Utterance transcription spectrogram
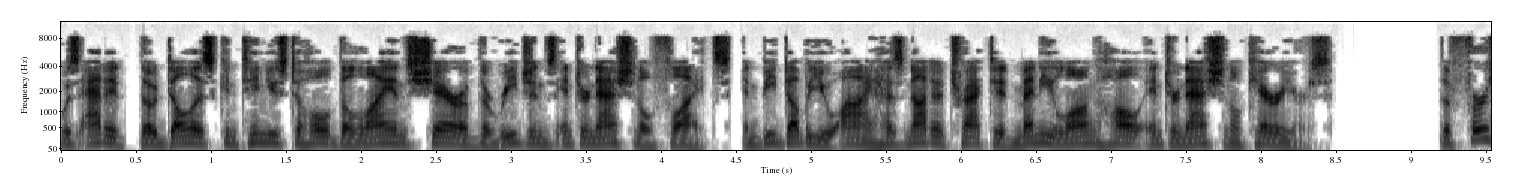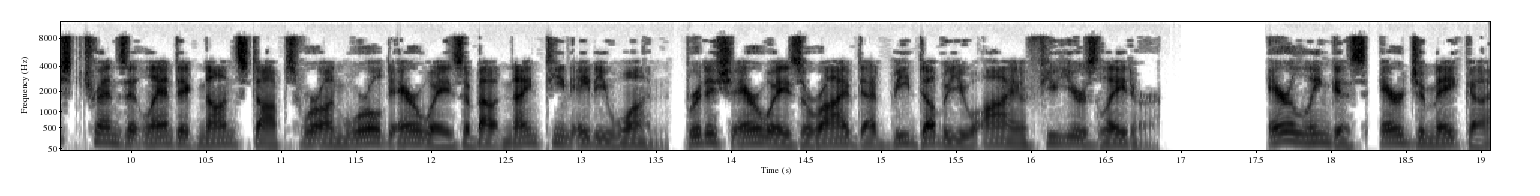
was added, though Dulles continues to hold the lion's share of the region's international flights, and BWI has not attracted many long-haul international carriers. The first transatlantic nonstops were on World Airways about 1981, British Airways arrived at BWI a few years later. Aer Lingus, Air Jamaica,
